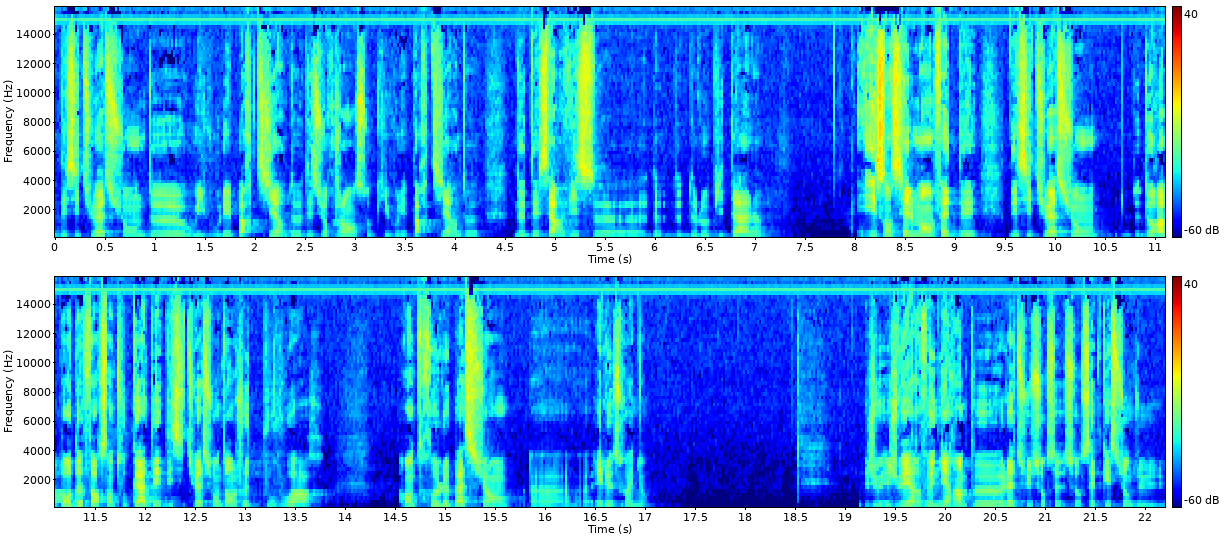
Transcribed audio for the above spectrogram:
des situations de, où ils voulaient partir de, des urgences ou qui voulaient partir de, des services de, l'hôpital. Essentiellement, en fait, des, des, situations de rapport de force, en tout cas des, des situations d'enjeu de pouvoir entre le patient euh, et le soignant. Je, vais revenir un peu là-dessus, sur, sur, cette question du,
